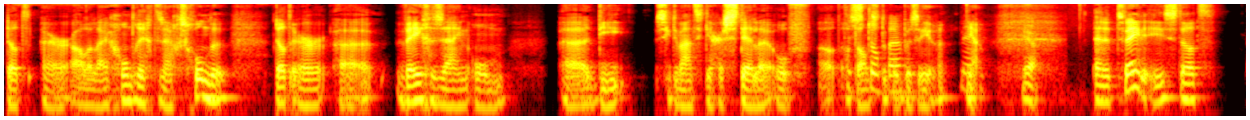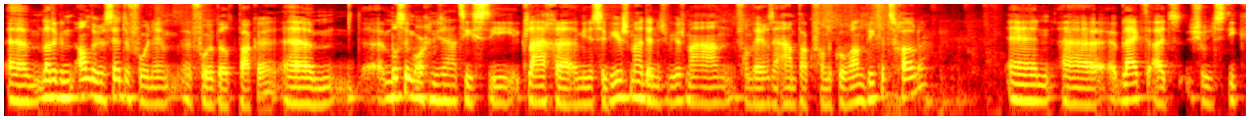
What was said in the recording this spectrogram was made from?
dat er allerlei grondrechten zijn geschonden, dat er eh, wegen zijn om eh, die situatie te herstellen of al- althans te compenseren. Ja. Ja. Ja. En het tweede is dat, ehm, laat ik een andere recente eh, voorbeeld pakken. Ehm, eh, moslimorganisaties die klagen minister Wiersma, Dennis Wiersma aan vanwege zijn aanpak van de Koran weekendscholen. En eh, er blijkt uit journalistiek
